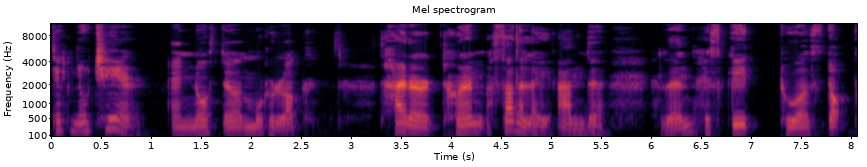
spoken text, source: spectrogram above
techno chair, announced the Mortlock. Tyler turned suddenly and then he skidded to a stop.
